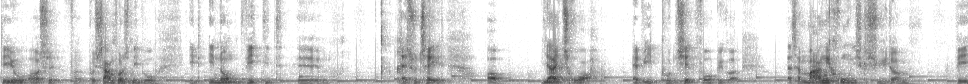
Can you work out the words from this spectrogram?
Det er jo også for, på samfundsniveau et enormt vigtigt øh, resultat. Og jeg tror, at vi potentielt forebygger altså mange kroniske sygdomme ved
